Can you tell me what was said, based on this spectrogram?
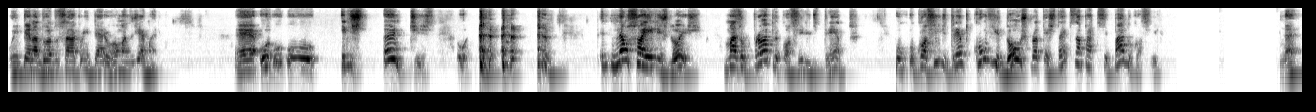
O imperador do Sacro Império Romano Germânico. É, o, o, o, eles antes, não só eles dois, mas o próprio Concílio de Trento, o, o Concílio de Trento convidou os protestantes a participar do concílio. Né?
